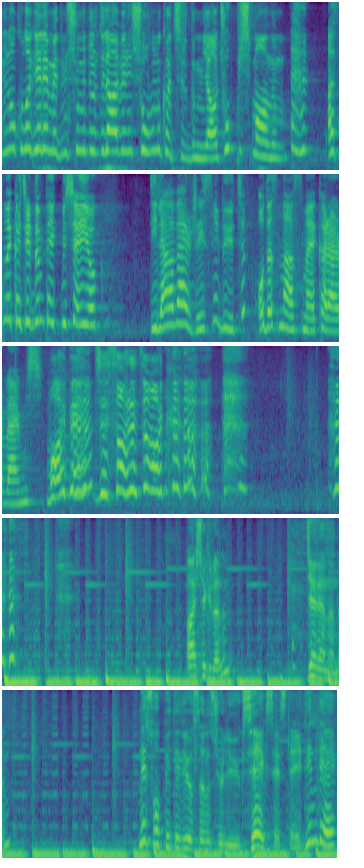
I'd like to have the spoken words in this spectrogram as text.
dün okula gelemedim. Şu müdür Dilaver'in şovunu kaçırdım ya. Çok pişmanım. Aslında kaçırdığım pek bir şey yok. Dilaver resmi büyütüp odasına asmaya karar vermiş. Vay be cesarete bak. Ayşegül Hanım, Ceren Hanım. Ne sohbet ediyorsanız şöyle yüksek sesle edin de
